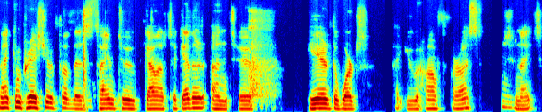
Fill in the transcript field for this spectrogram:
thank and praise you for this time to gather together and to hear the words that you have for us tonight.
